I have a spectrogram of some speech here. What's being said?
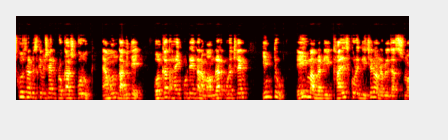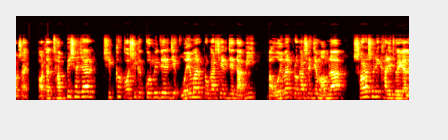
স্কুল সার্ভিস কমিশন প্রকাশ করুক, এমন দাবিতে কলকাতা হাইকোর্টে তারা মামলার করেছিলেন। কিন্তু এই মামলাটি খারিজ করে দিয়েছেন অনারেবল জাস্টিস মহাশয়। অর্থাৎ ছাব্বিশ হাজার শিক্ষক অশিক্ষক কর্মীদের যে ওএমআর প্রকাশের যে দাবি বা ওএমআর প্রকাশের যে মামলা সরাসরি খারিজ হয়ে গেল।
